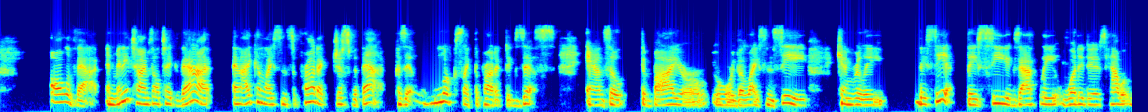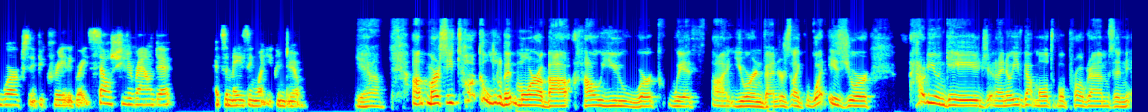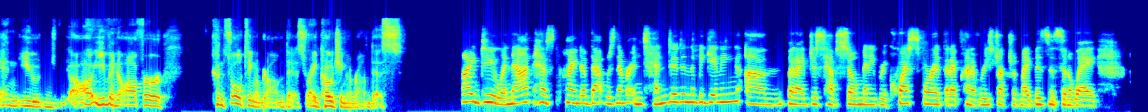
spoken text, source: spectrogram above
all of that. And many times I'll take that and I can license a product just with that because it looks like the product exists. And so the buyer or the licensee can really they see it. They see exactly what it is, how it works. If you create a great sell sheet around it, it's amazing what you can do. Yeah. Uh, Marcy, talk a little bit more about how you work with uh, your inventors. Like, what is your how do you engage? And I know you've got multiple programs and and you uh, even offer consulting around this, right? Coaching around this. I do. And that has kind of, that was never intended in the beginning. Um, but I just have so many requests for it that I've kind of restructured my business in a way.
